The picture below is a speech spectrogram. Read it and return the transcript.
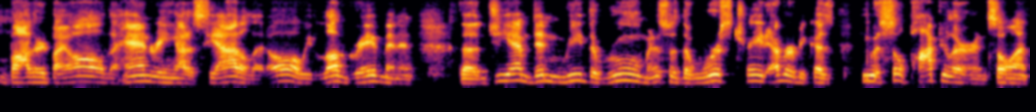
bothered by all the hand wringing out of Seattle that, oh, we love Graveman. And the GM didn't read the room. And this was the worst trade ever because he was so popular and so on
